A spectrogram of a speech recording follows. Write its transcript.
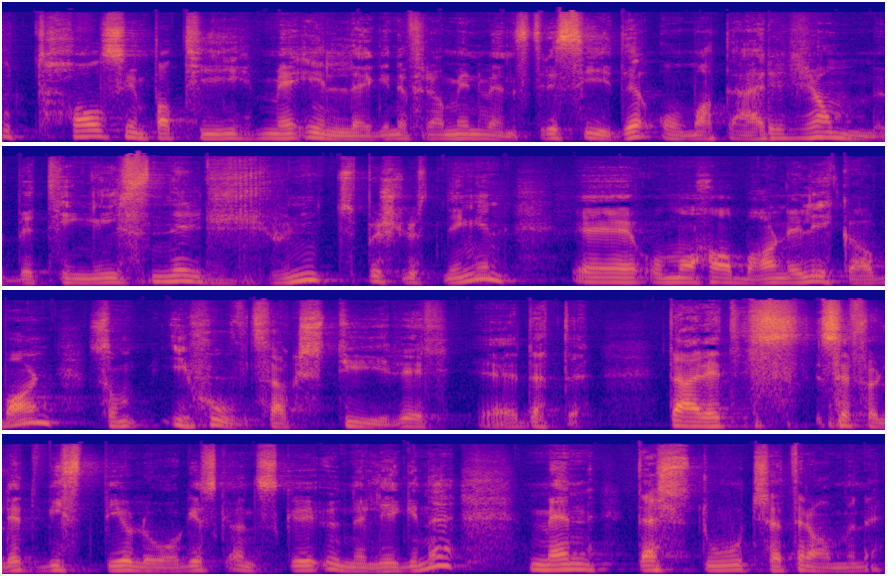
total sympati med innleggene fra min venstre side om at det er rammebetingelsene rundt beslutningen eh, om å ha barn eller ikke ha barn, som i hovedsak styrer eh, dette. Det er et, selvfølgelig et visst biologisk ønske underliggende, men det er stort sett rammene.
